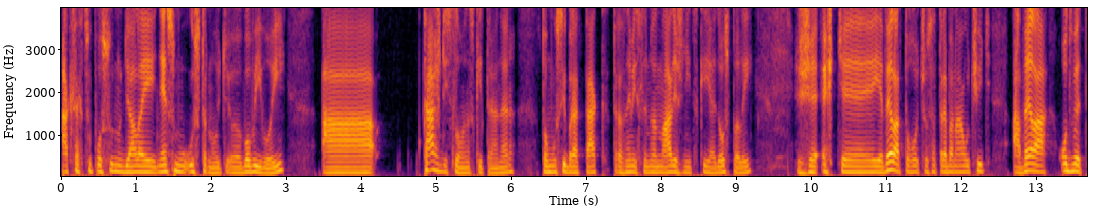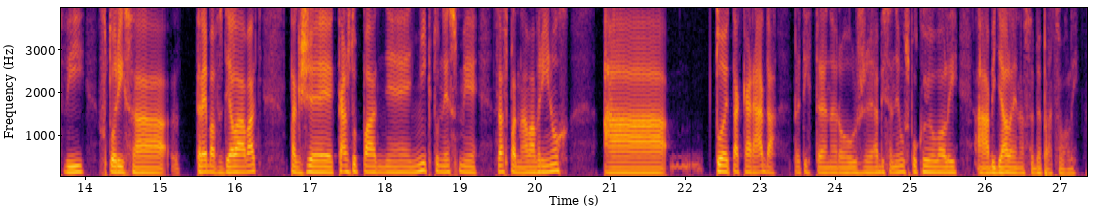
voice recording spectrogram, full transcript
ak sa chcú posunúť ďalej, nesmú ustrnúť e, vo vývoji a každý slovenský tréner to musí brať tak, teraz nemyslím len mládežnícky, aj dospelý, že ešte je veľa toho, čo sa treba naučiť a veľa odvetví, v ktorých sa treba vzdelávať, takže každopádne nikto nesmie zaspať na Vavrínoch a to je taká rada pre tých trénerov, že aby sa neuspokojovali a aby ďalej na sebe pracovali.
